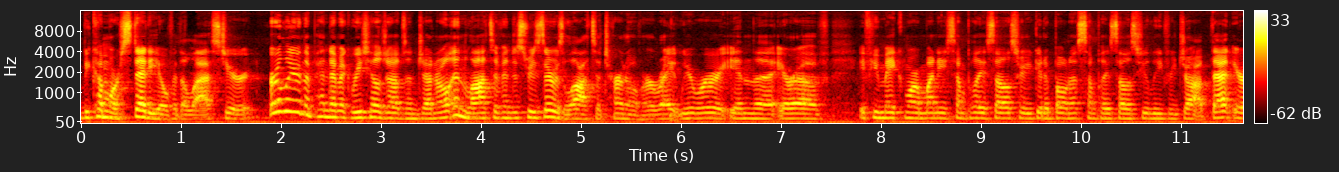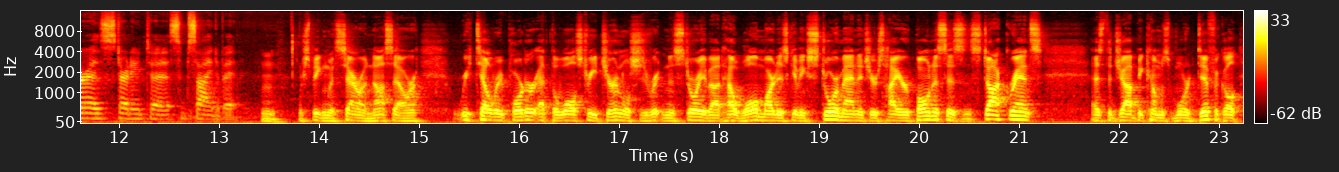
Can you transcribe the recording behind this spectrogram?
become more steady over the last year. Earlier in the pandemic, retail jobs in general, in lots of industries, there was lots of turnover, right? We were in the era of if you make more money someplace else or you get a bonus someplace else, you leave your job. That era is starting to subside a bit. Hmm. We're speaking with Sarah Nassauer, retail reporter at the Wall Street Journal. She's written a story about how Walmart is giving store managers higher bonuses and stock grants as the job becomes more difficult.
